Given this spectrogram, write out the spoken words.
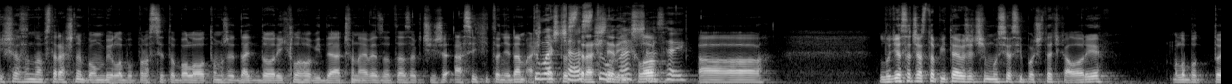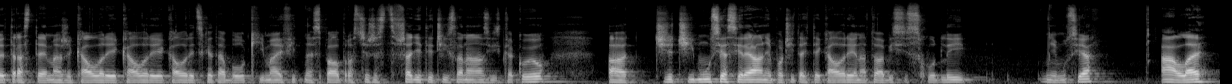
Išiel som tam strašné bomby, lebo proste to bolo o tom, že dať do rýchleho videa čo najviac otázok, čiže asi ti to nedám až tu takto čas, strašne tu rýchlo. Čas, hej. Uh, ľudia sa často pýtajú, že či musia si počítať kalórie, lebo to je teraz téma, že kalórie, kalórie, kalorické tabulky, My Fitness Pal, proste, že všade tie čísla na nás vyskakujú. Uh, čiže či musia si reálne počítať tie kalórie na to, aby si schudli, nemusia. Ale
